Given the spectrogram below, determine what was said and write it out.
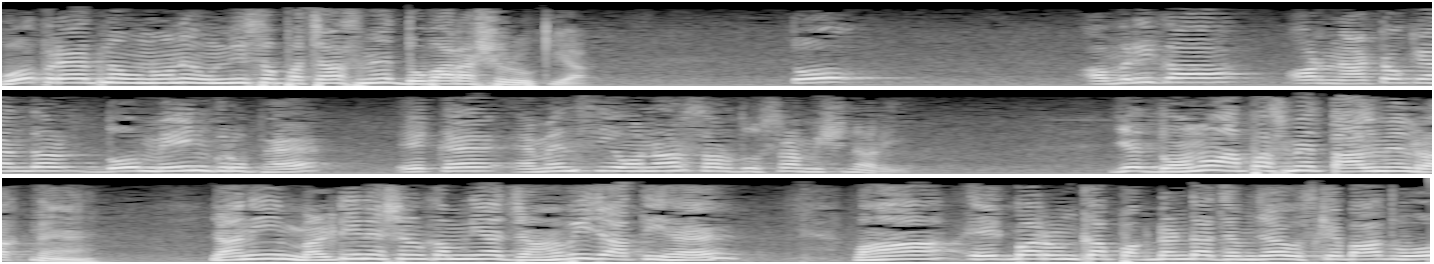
वो प्रयत्न उन्होंने 1950 में दोबारा शुरू किया। तो अमेरिका और नाटो के अंदर दो मेन ग्रुप है। एक है एमएनसी ओनर्स और दूसरा मिशनरी ये दोनों आपस में तालमेल रखते हैं। यानी मल्टीनेशनल कंपनियाँ जहाँ भी जाती है वहाँ एक बार उनका पगडंडा जम जाए उसके बाद वो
